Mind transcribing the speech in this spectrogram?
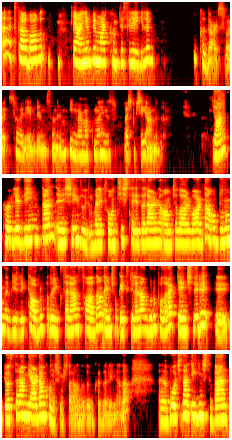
evet galiba bu yani 21 Mart Komitesi ile ilgili bu kadar söyleyebilirim sanırım. Bilmiyorum aklıma henüz başka bir şey gelmedi. Yani söylediğinden şeyi duydum hani tontiş teyzeler ve amcalar vardı ama bununla birlikte Avrupa'da yükselen sağdan en çok etkilenen grup olarak gençleri gösteren bir yerden konuşmuşlar anladığım kadarıyla da. Bu açıdan ilginçti. Ben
